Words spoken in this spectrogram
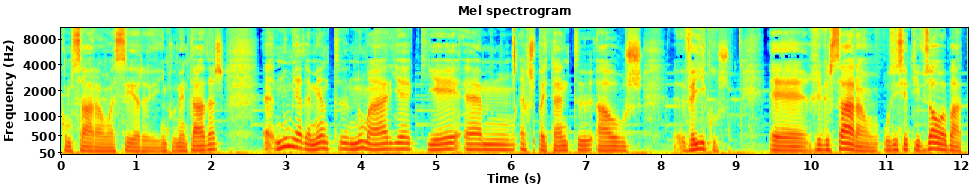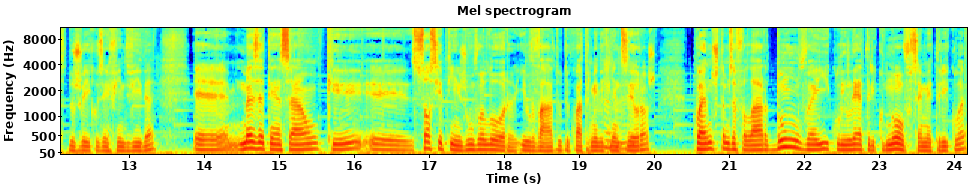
começaram a ser implementadas. Eh, nomeadamente numa área que é um, ehm, a respeitante aos eh, veículos. Eh, regressaram os incentivos ao abate dos veículos em fim de vida, mas atenção que só se atinge um valor elevado de 4.500 uhum. euros quando estamos a falar de um veículo elétrico novo sem matrícula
